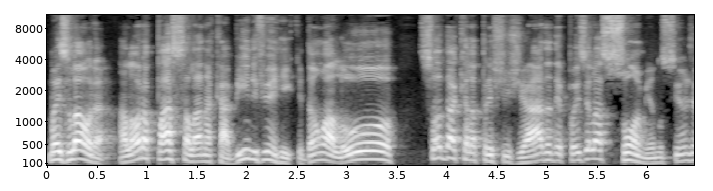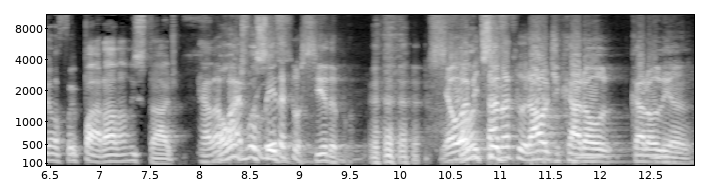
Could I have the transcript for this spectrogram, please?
Mas, Laura, a Laura passa lá na cabine, viu, Henrique? Dá um alô, só dá aquela prestigiada, depois ela some. Eu não sei onde ela foi parar lá no estádio. Ela Aonde vai pro vocês... meio da torcida, pô. é o habitat você... natural de Carol, Carol Leandro.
